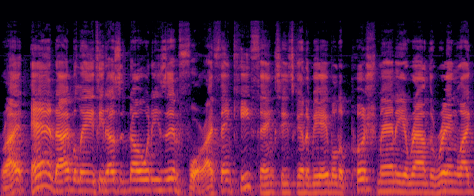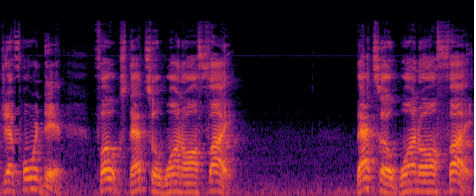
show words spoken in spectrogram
right? And I believe he doesn't know what he's in for. I think he thinks he's going to be able to push Manny around the ring like Jeff Horn did. Folks, that's a one off fight. That's a one off fight.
